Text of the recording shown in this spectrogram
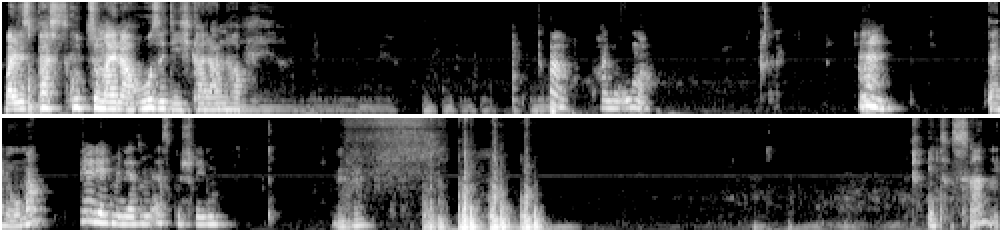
weil es passt gut zu meiner Hose, die ich gerade anhabe. Ah, hallo Oma. Deine Oma? Ja, die hat mir eine SMS geschrieben. Mhm. Interessant.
